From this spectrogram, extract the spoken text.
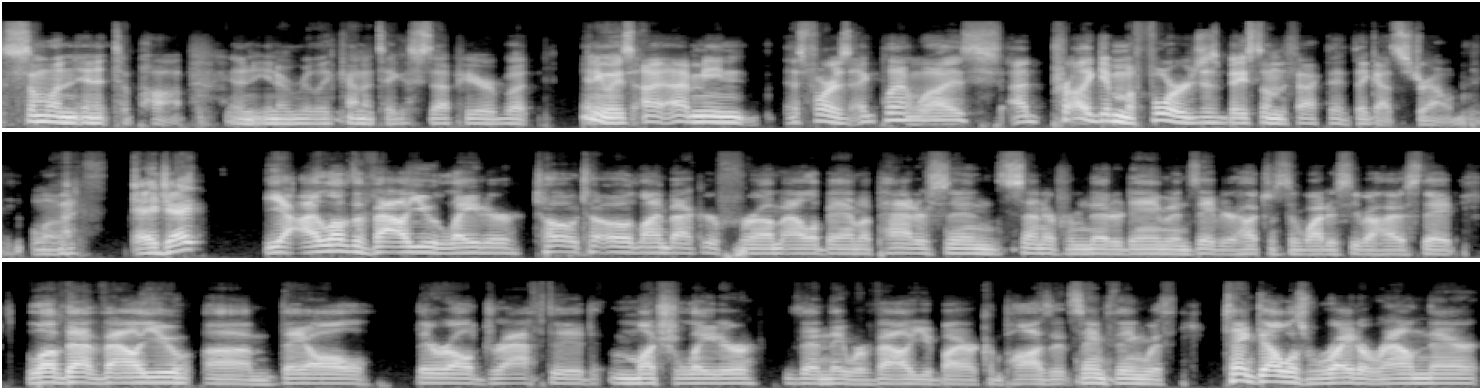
someone in it to pop and you know really kind of take a step here. But anyways, I, I mean, as far as eggplant wise, I'd probably give them a four just based on the fact that they got Stroud alone. AJ. Yeah, I love the value later. Toe to linebacker from Alabama, Patterson, center from Notre Dame, and Xavier Hutchinson, wide receiver, Ohio State. Love that value. Um, they all they were all drafted much later than they were valued by our composite. Same thing with Tank Dell was right around there.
